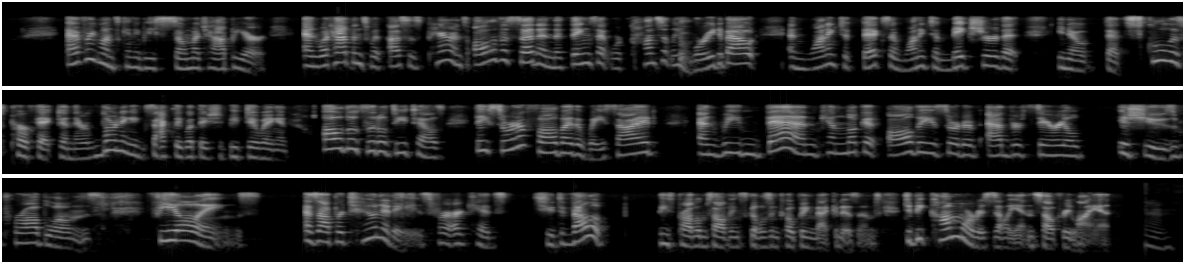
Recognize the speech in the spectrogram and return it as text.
everyone's going to be so much happier. And what happens with us as parents, all of a sudden, the things that we're constantly worried about and wanting to fix and wanting to make sure that, you know, that school is perfect and they're learning exactly what they should be doing and all those little details, they sort of fall by the wayside. And we then can look at all these sort of adversarial issues problems, feelings as opportunities for our kids to develop these problem solving skills and coping mechanisms to become more resilient and self reliant. Mm.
